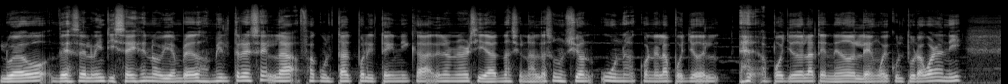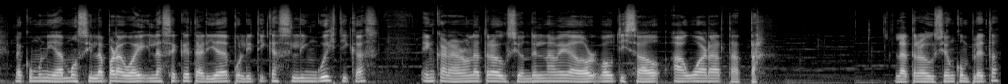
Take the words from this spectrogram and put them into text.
Luego, desde el 26 de noviembre de 2013, la Facultad Politécnica de la Universidad Nacional de Asunción, una con el apoyo del, apoyo del Ateneo de Lengua y Cultura Guaraní, la comunidad Mozilla Paraguay y la Secretaría de Políticas Lingüísticas encararon la traducción del navegador bautizado Aguaratata. La traducción completa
